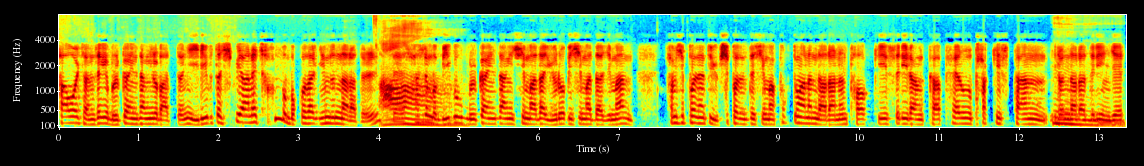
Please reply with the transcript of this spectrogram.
4월 전 세계 물가 인상률 봤더니 1위부터 10위 안에 전부 먹고 살기 힘든 나라들. 아. 네, 사실 뭐 미국 물가 인상이 심하다, 유럽이 심하다지만 30% 60%씩 막 폭등하는 나라는 터키, 스리랑카, 페루, 파키스탄 이런 음. 나라들이 이제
